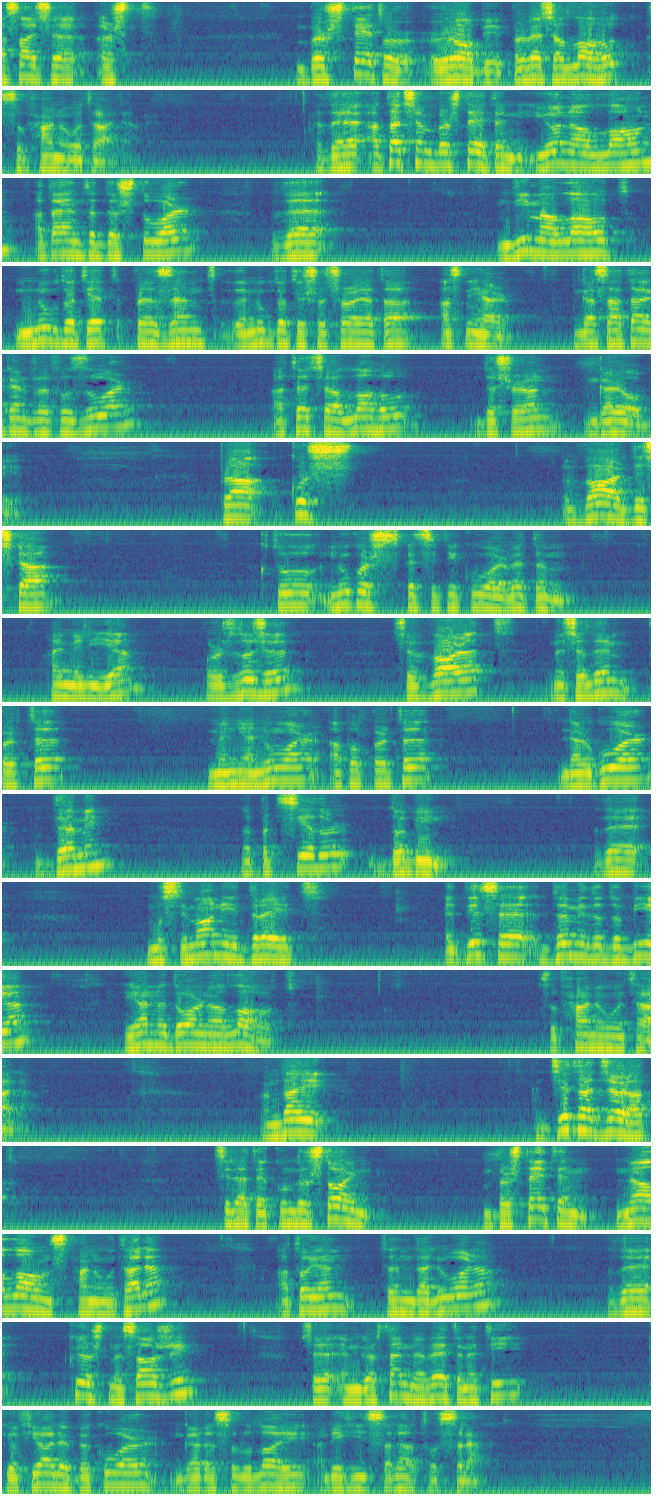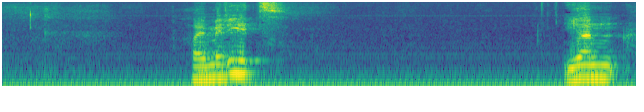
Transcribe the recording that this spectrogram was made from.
asaj që është mbështetur robi përveç Allahut subhanahu wa taala. Dhe ata që mbështeten jo në Allahun, ata janë të dështuar dhe ndihma e Allahut nuk do të jetë prezent dhe nuk do t'i shoqërojë ata asnjëherë, ngase ata e kanë refuzuar atë që Allahu dëshiron nga robi. Pra, kush var diçka këtu nuk është specifikuar vetëm hajmelia, por çdo gjë që varet me qëllim për të menjanuar apo për të larguar dëmin dhe për të sjellur dobinë. Dhe muslimani i drejtë e di se dëmi dhe dobia janë në dorën e Allahut subhanahu wa taala. Andaj, gjitha gjërat cilat e kundrështojnë mbështetjen në Allahun subhanahu wa taala, ato janë të ndaluara dhe ky është mesazhi që e ngërthen në veten e tij kjo fjalë e bekuar nga Resulullah alayhi salatu wassalam. Hajmelit janë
